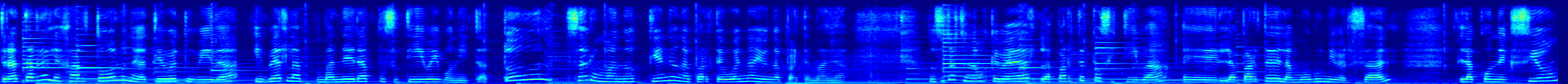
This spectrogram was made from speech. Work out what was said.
Tratar de alejar todo lo negativo de tu vida y ver la manera positiva y bonita. Todo el ser humano tiene una parte buena y una parte mala. Nosotros tenemos que ver la parte positiva, eh, la parte del amor universal, la conexión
